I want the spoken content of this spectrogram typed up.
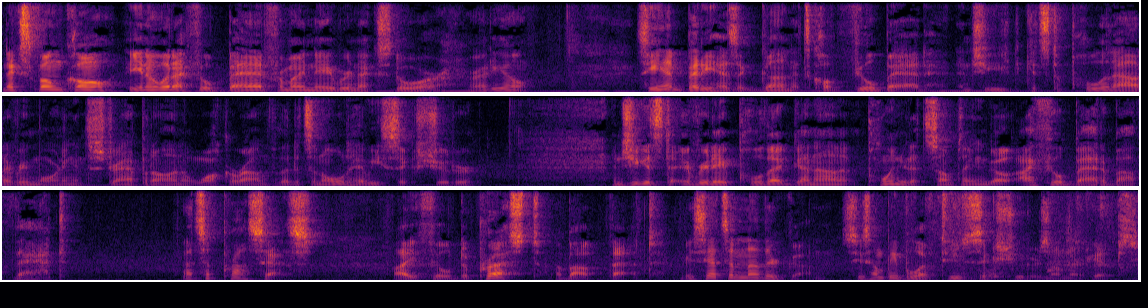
Next phone call, you know what? I feel bad for my neighbor next door. Radio. See, Aunt Betty has a gun. It's called Feel Bad, and she gets to pull it out every morning and strap it on and walk around with it. It's an old heavy six shooter. And she gets to every day pull that gun out, point it at something, and go, I feel bad about that. That's a process. I feel depressed about that. You see, that's another gun. See, some people have two six shooters on their hips.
